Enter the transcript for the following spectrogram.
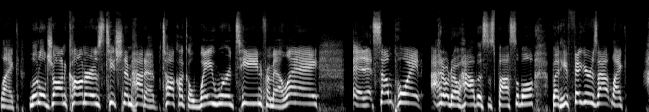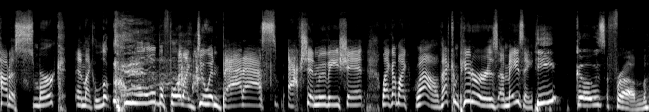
like little John Connors teaching him how to talk like a wayward teen from LA. And at some point, I don't know how this is possible, but he figures out like how to smirk and like look cool before like doing badass action movie shit. Like I'm like, wow, that computer is amazing. He goes from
